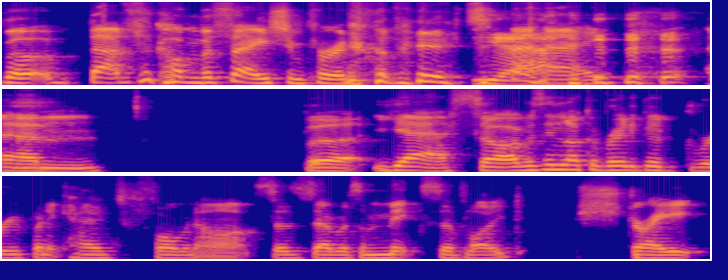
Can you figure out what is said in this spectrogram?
But that's a conversation for another day yeah. um but yeah so i was in like a really good group when it came to performing arts as there was a mix of like straight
